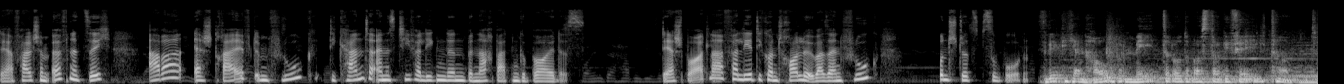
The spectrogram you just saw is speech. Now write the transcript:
Der Fallschirm öffnet sich, aber er streift im Flug die Kante eines tiefer liegenden benachbarten Gebäudes. Der Sportler verliert die Kontrolle über seinen Flug und stürzt zu Boden. Wirklich ein halber Meter oder was da gefehlt hat.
